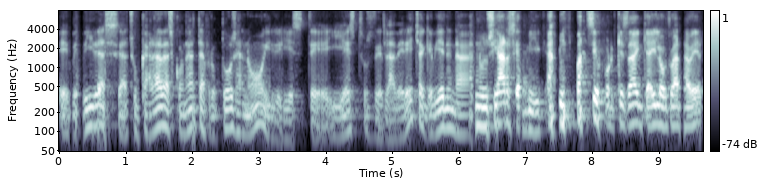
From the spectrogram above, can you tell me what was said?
eh, bebidas azucaradas con alta fructosa, ¿no? Y, este, y estos de la derecha que vienen a anunciarse a mi espacio porque saben que ahí los van a ver.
